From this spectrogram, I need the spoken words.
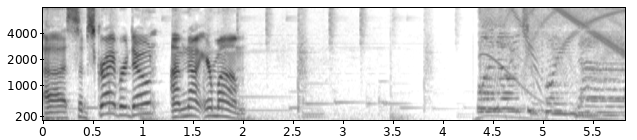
Uh, subscribe or don't, I'm not your mom. 102.9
